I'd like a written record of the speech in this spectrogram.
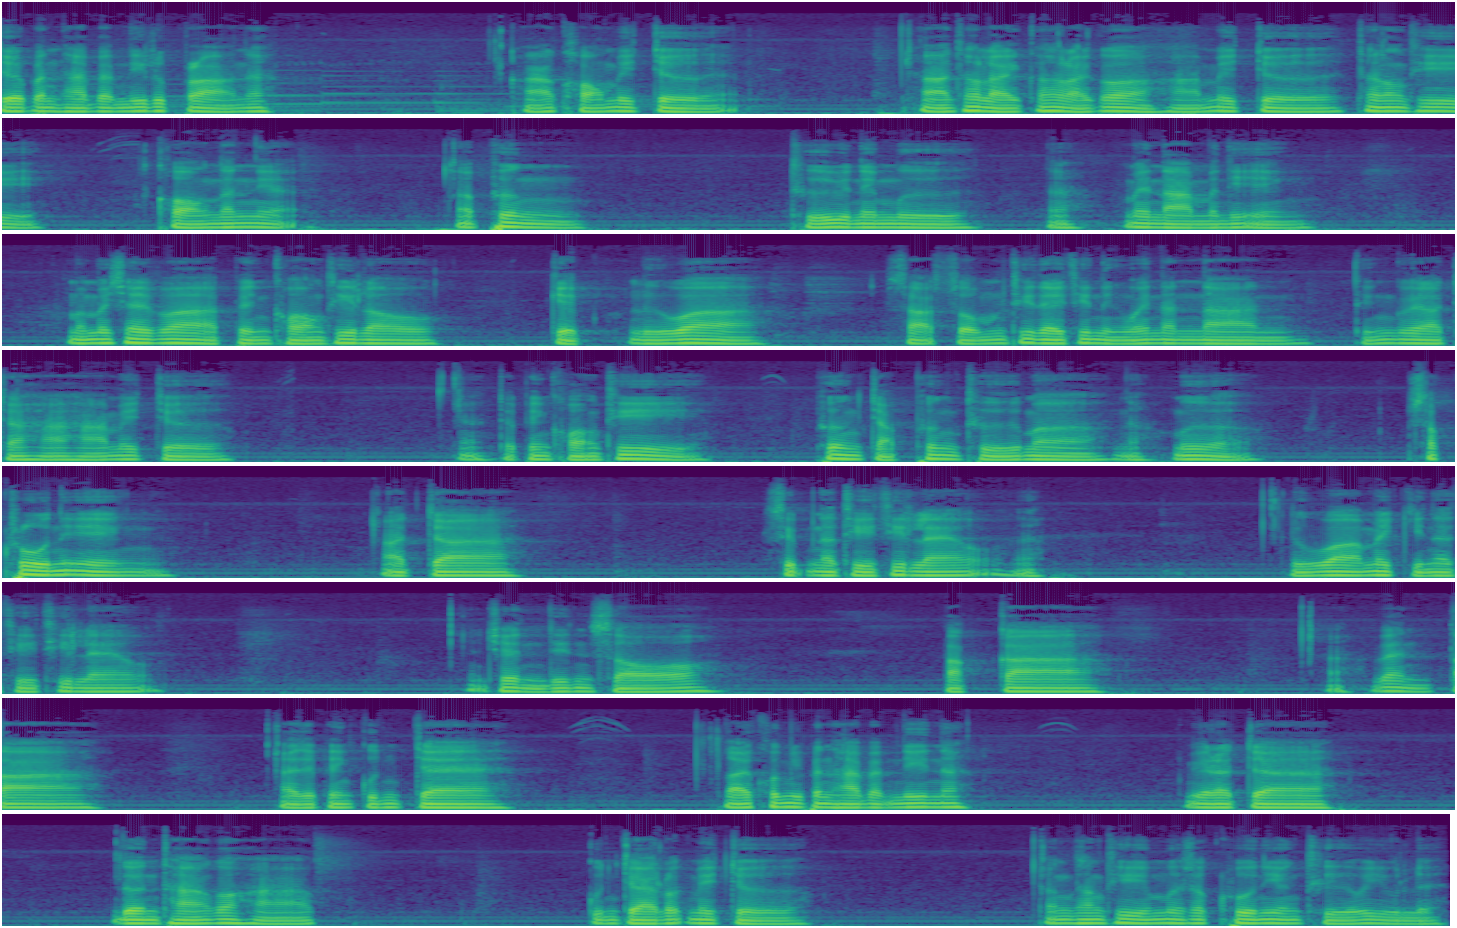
เจอปัญหาแบบนี้หรือเปล่านะ หาของไม่เจอ หาเท่าไหร่ก็เท่าไหร่ก็หาไม่เจอทั้งที่ของนั้นเนี่ยเพิ่งถืออยู่ในมือนะไม่นานมานี้เอง มันไม่ใช่ว่าเป็นของที่เราเก็บหรือว่าสะสมที่ใดที่หนึ่งไว้นานๆ ถึงเวลาจะหาหาไม่เจอแต่เป็นของที่เพิ่งจับเพิ่งถือมานะเมื่อ สักครู่นี้เอง อาจจะสิบนาทีที่แล้วนะหรือว่าไม่กี่นาทีที่แล้ว เช่นดินสอ ปากกา แว่นตา อาจจะเป็นกุญแจ หลายคนมีปัญหาแบบนี้นะ เวลาจะเดินทางก็หากุญแจรถไม่เจอ ทั้งทั้งที่เมื่อสักครู่นี้ยังถือไว้อยู่เลย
